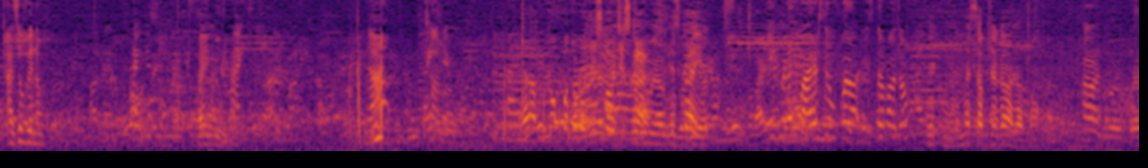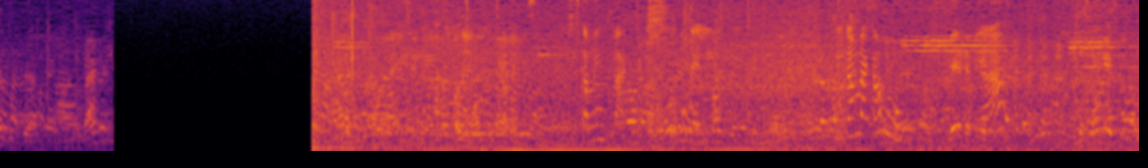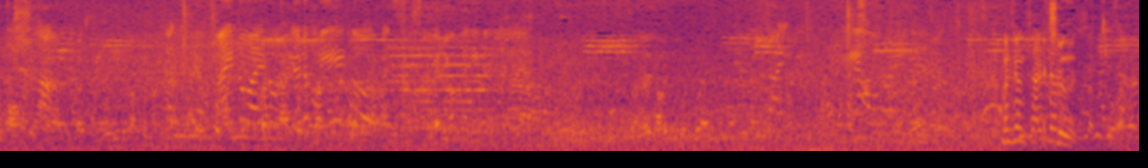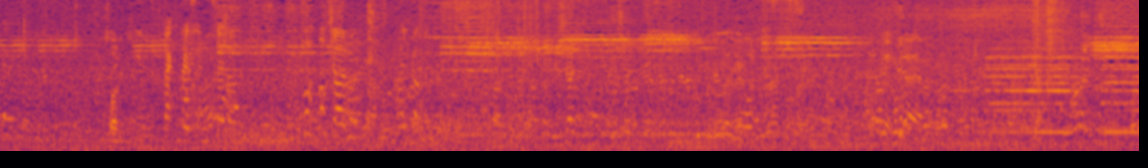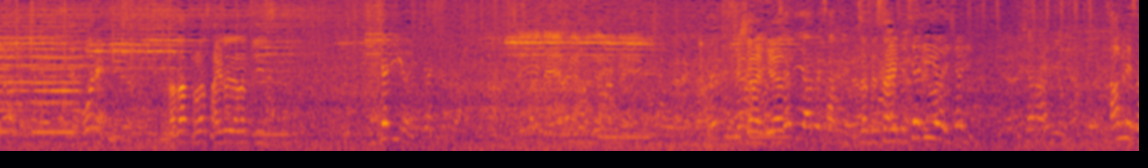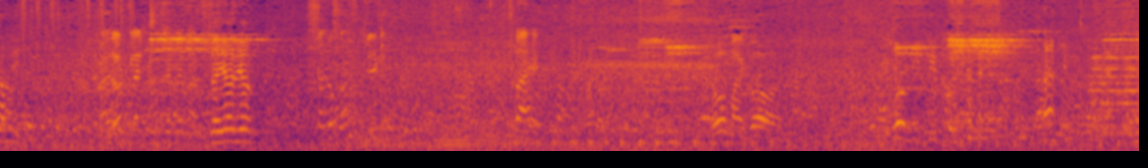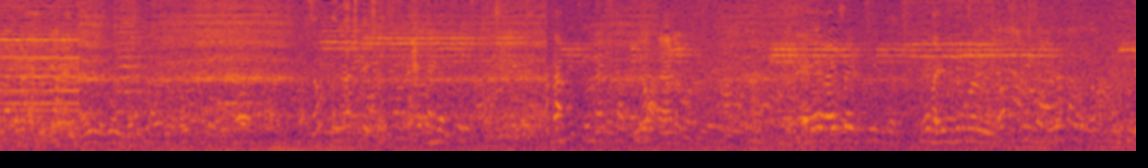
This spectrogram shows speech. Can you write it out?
as a winner. Thank you so much. Thank you. Yeah? जिसको जिसका जिसका एक minute बाहर से ऊपर इस तरफ़ आ जाओ एक मिनट मैं सब जगह आ जाता हूँ हाँ coming back to Delhi. She'll come back home. Yeah? I know, I know. We had a big uh, festival, so we worked very well. Mention side Excuse Sorry. Back in. दादा थोड़ा side हो जाना please Isha ji है, Isha ji Isha here Isha ji यहाँ पे सामने Isha this side Isha ji है, ईशा जी. सामने सामने। Isha ji Isha here here Chalo,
